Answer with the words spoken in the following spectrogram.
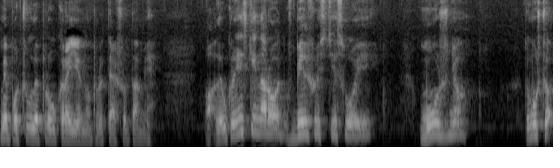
ми почули про Україну, про те, що там є. Але український народ в більшості своїй мужньо, тому що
